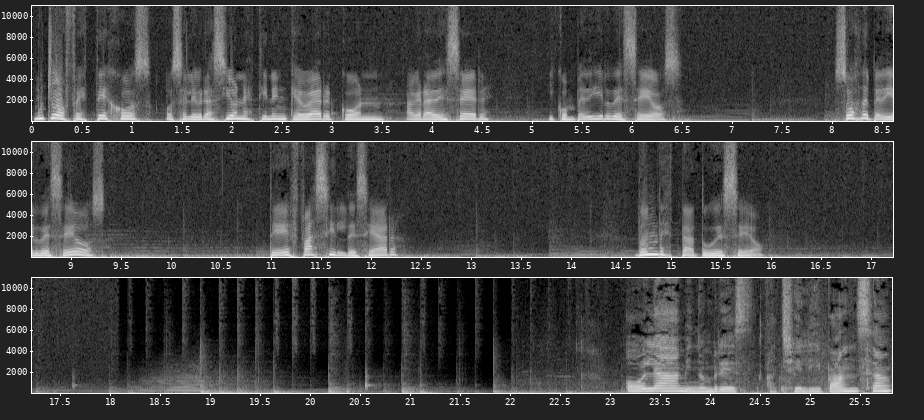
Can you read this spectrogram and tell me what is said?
Muchos festejos o celebraciones tienen que ver con agradecer y con pedir deseos. ¿Sos de pedir deseos? ¿Te es fácil desear? ¿Dónde está tu deseo? Hola, mi nombre es Acheli Panza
